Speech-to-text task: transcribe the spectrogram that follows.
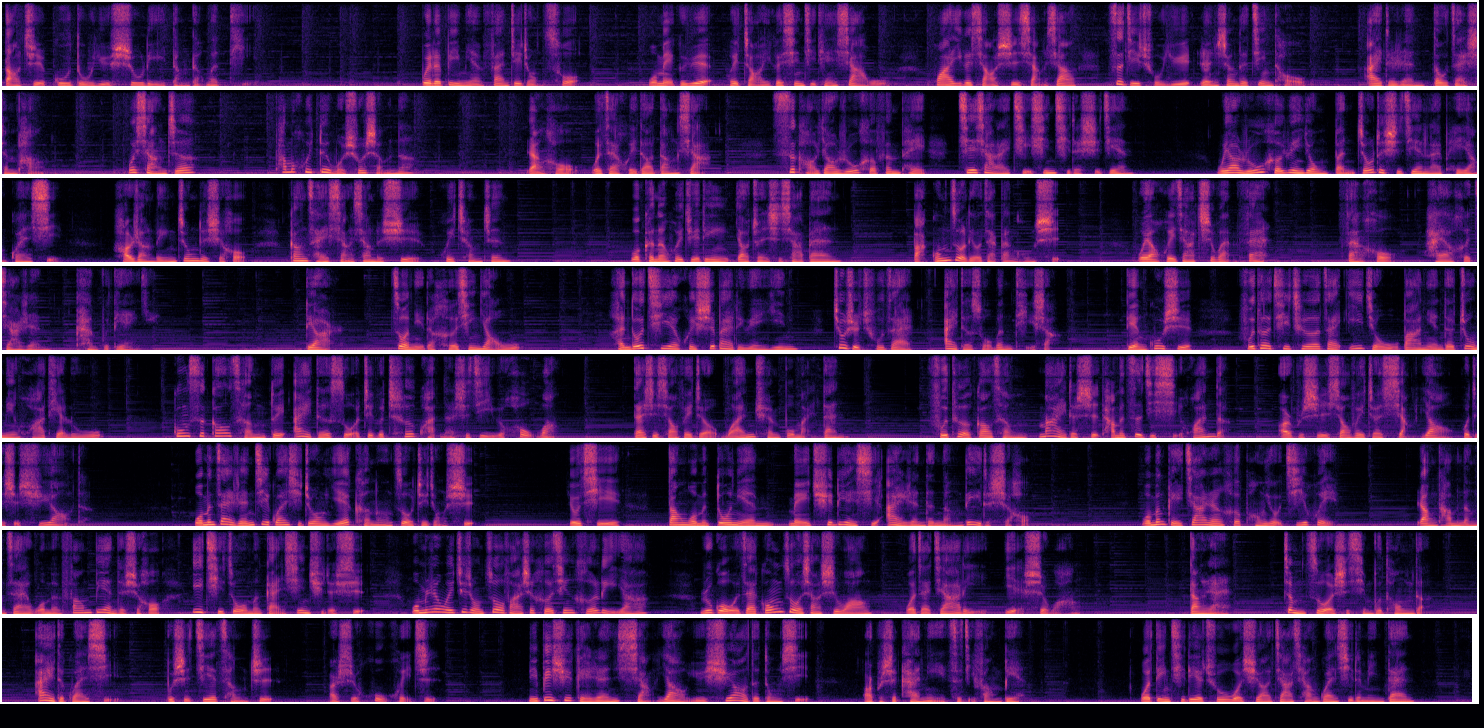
导致孤独与疏离等等问题。为了避免犯这种错，我每个月会找一个星期天下午，花一个小时想象自己处于人生的尽头，爱的人都在身旁。我想着他们会对我说什么呢？然后我再回到当下。思考要如何分配接下来几星期的时间，我要如何运用本周的时间来培养关系，好让临终的时候，刚才想象的事会成真。我可能会决定要准时下班，把工作留在办公室。我要回家吃晚饭，饭后还要和家人看部电影。第二，做你的核心要务。很多企业会失败的原因，就是出在爱德所问题上。典故是，福特汽车在一九五八年的著名滑铁卢，公司高层对爱德所这个车款呢是寄予厚望。但是消费者完全不买单，福特高层卖的是他们自己喜欢的，而不是消费者想要或者是需要的。我们在人际关系中也可能做这种事，尤其当我们多年没去练习爱人的能力的时候，我们给家人和朋友机会，让他们能在我们方便的时候一起做我们感兴趣的事。我们认为这种做法是合情合理呀。如果我在工作上是王，我在家里也是王。当然，这么做是行不通的。爱的关系不是阶层制，而是互惠制。你必须给人想要与需要的东西，而不是看你自己方便。我定期列出我需要加强关系的名单。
